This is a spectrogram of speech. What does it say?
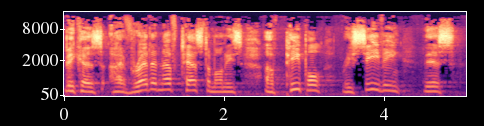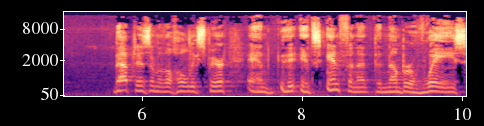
Because I've read enough testimonies of people receiving this baptism of the Holy Spirit, and it's infinite the number of ways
